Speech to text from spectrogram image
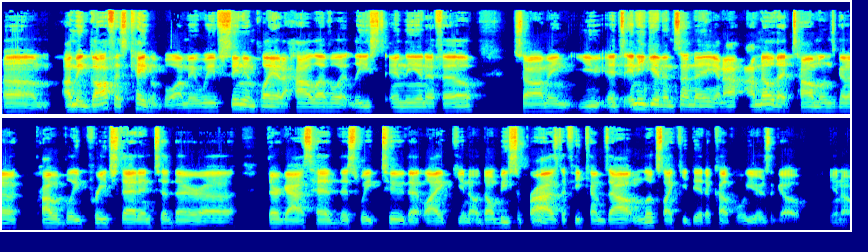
um, I mean, Goff is capable. I mean, we've seen him play at a high level, at least in the NFL. So, I mean, you it's any given Sunday, and I, I know that Tomlin's going to probably preach that into their uh, their guy's head this week too. That like you know, don't be surprised if he comes out and looks like he did a couple years ago. You know,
